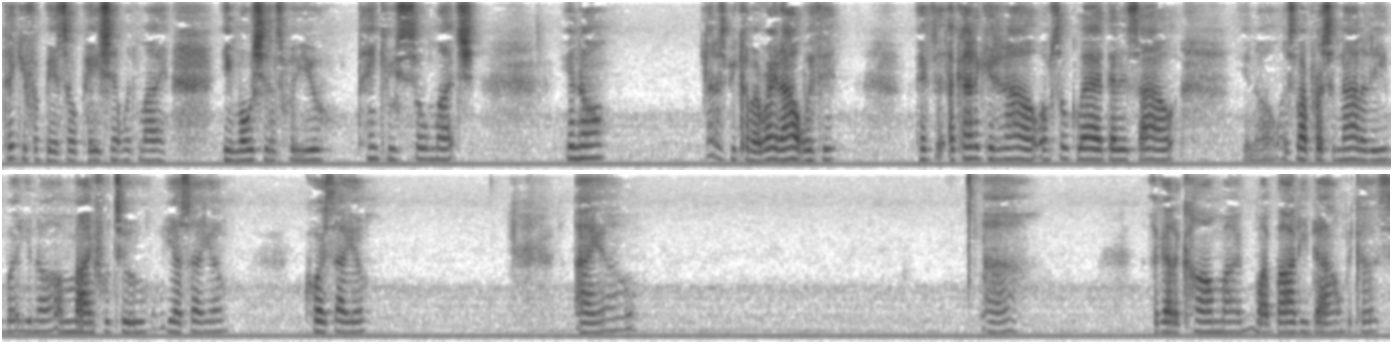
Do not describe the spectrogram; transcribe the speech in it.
Thank you for being so patient with my emotions for you. Thank you so much. You know, I just be coming right out with it. I gotta get it out. I'm so glad that it's out. You know, it's my personality, but you know, I'm mindful too. Yes, I am. Of course, I am. I am. Uh, I gotta calm my, my body down because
